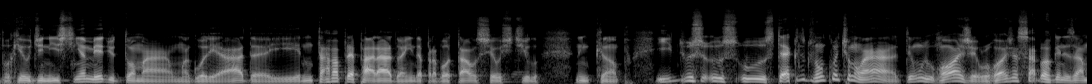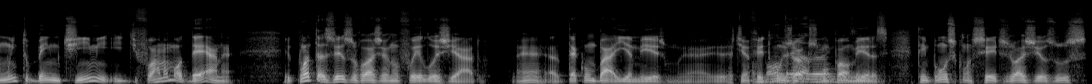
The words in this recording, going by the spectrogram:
Porque o Diniz tinha medo de tomar uma goleada e não estava preparado ainda para botar o seu estilo em campo. E os, os, os, técnicos vão continuar. Tem o Roger, o Roger sabe organizar muito bem um time e de forma moderna. E quantas vezes o Roger não foi elogiado? né? até com o Bahia mesmo. Já tinha Um feito bons jogos com o Palmeiras. Tem bons conceitos. Jorge Jesus,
